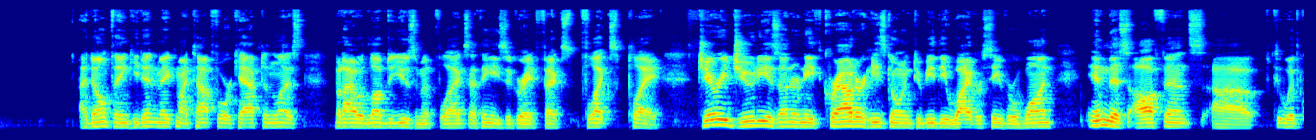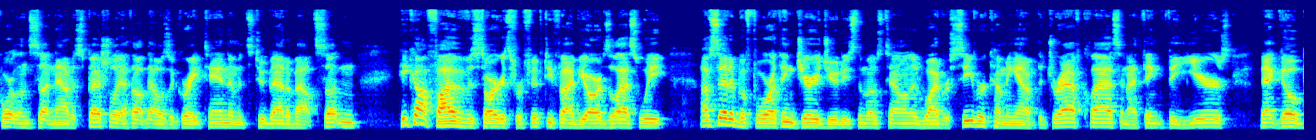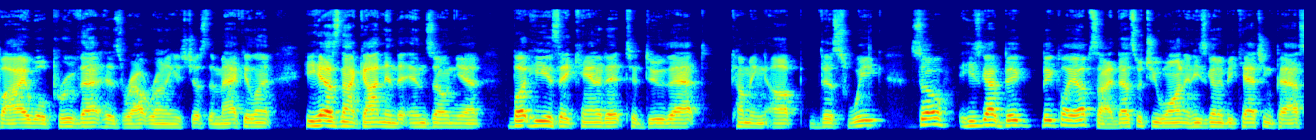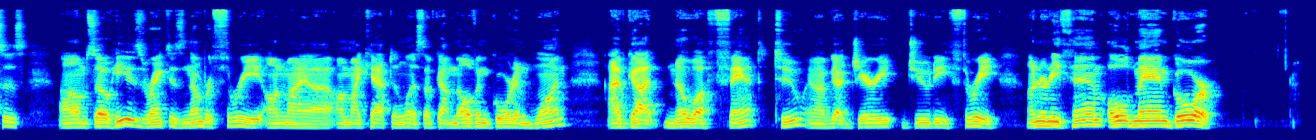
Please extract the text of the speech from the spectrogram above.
I don't think he didn't make my top four captain list, but I would love to use him at flex. I think he's a great flex, flex play. Jerry Jeudy is underneath Crowder. He's going to be the wide receiver one in this offense uh, with Courtland Sutton out, especially. I thought that was a great tandem. It's too bad about Sutton. He caught five of his targets for 55 yards last week. I've said it before. I think Jerry Jeudy's the most talented wide receiver coming out of the draft class, and I think the years that go by will prove that. His route running is just immaculate. He has not gotten in the end zone yet, but he is a candidate to do that coming up this week. So he's got big, big play upside. That's what you want, and he's going to be catching passes. Um, so he is ranked as number three on my uh, on my captain list. I've got Melvin Gordon one, I've got Noah Fant two, and I've got Jerry Jeudy three. Underneath him, Old Man Gore,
